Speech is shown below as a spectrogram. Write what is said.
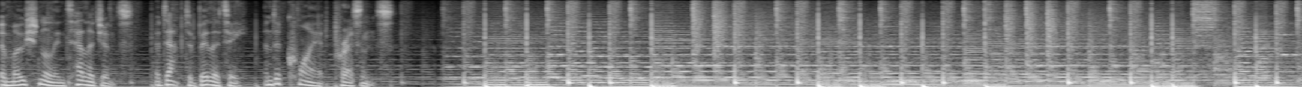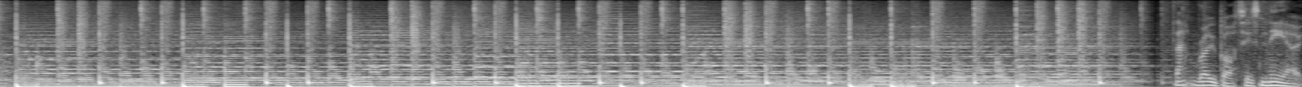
emotional intelligence, adaptability, and a quiet presence. That robot is Neo,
